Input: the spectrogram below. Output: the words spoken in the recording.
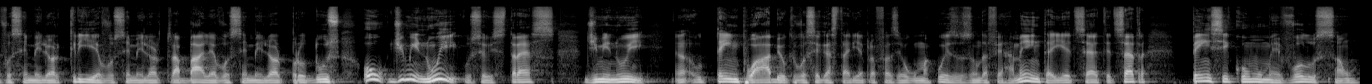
você melhor cria, você melhor trabalha, você melhor produz, ou diminui o seu estresse, diminui uh, o tempo hábil que você gastaria para fazer alguma coisa usando a ferramenta e etc, etc. Pense como uma evolução.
